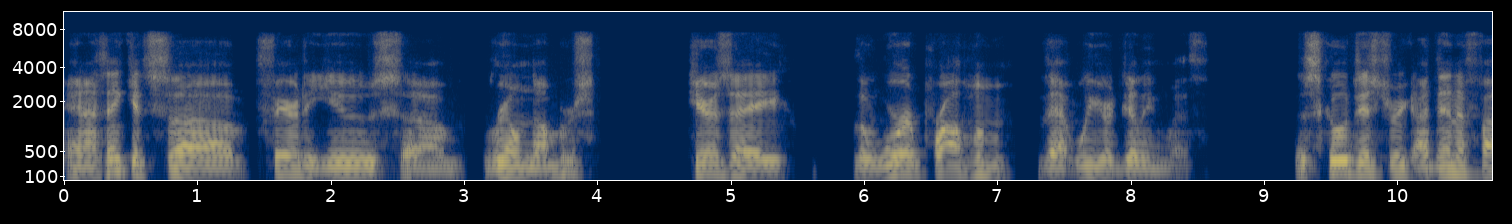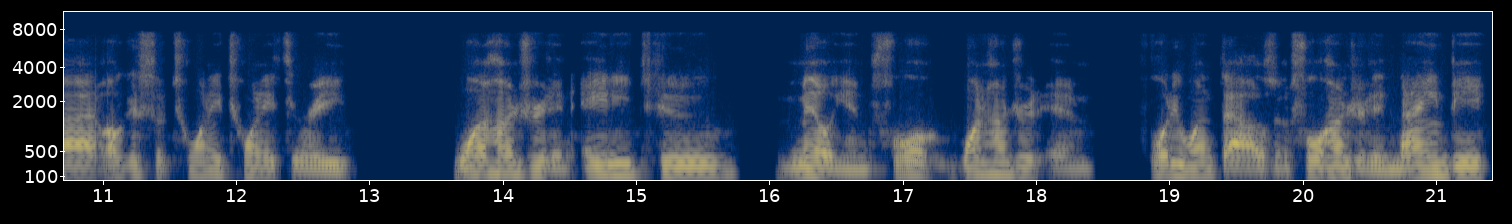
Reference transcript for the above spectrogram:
And I think it's uh, fair to use um, real numbers. Here's a the word problem that we are dealing with. The school district identified August of 2023 182 million four one hundred and forty-one thousand four hundred and ninety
